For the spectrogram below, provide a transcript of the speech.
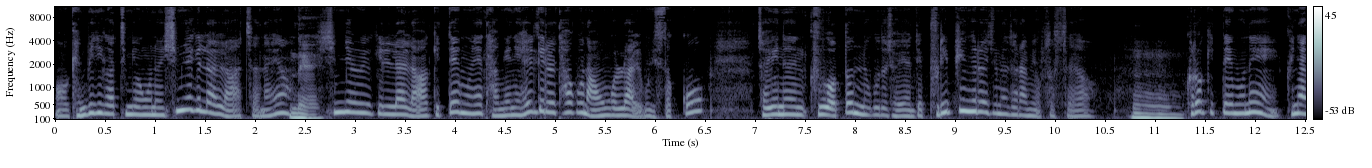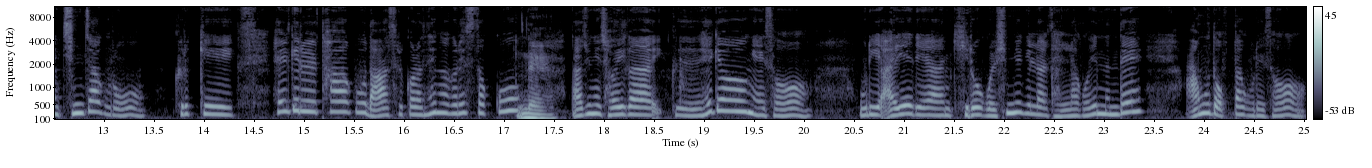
어, 경빈이 같은 경우는 16일 날 나왔잖아요. 네. 16일 날 나왔기 때문에 당연히 헬기를 타고 나온 걸로 알고 있었고 저희는 그 어떤 누구도 저희한테 브리핑을 해주는 사람이 없었어요. 음. 그렇기 때문에 그냥 짐작으로 그렇게 헬기를 타고 나왔을 거란 생각을 했었고 네. 나중에 저희가 그 해경에서 우리 아이에 대한 기록을 16일 날 달라고 했는데 아무도 없다고 그래서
